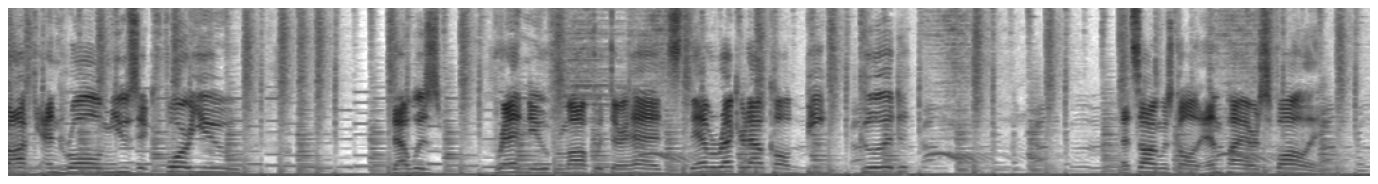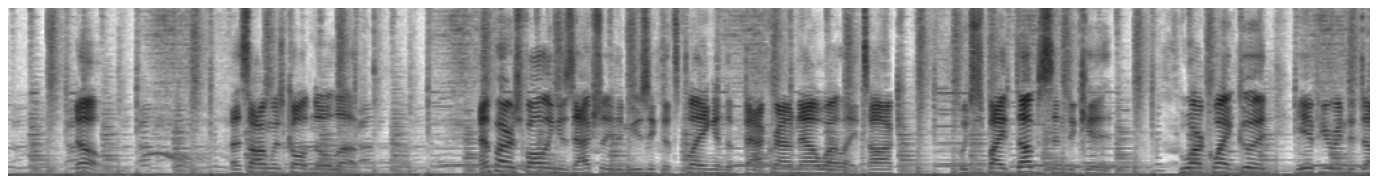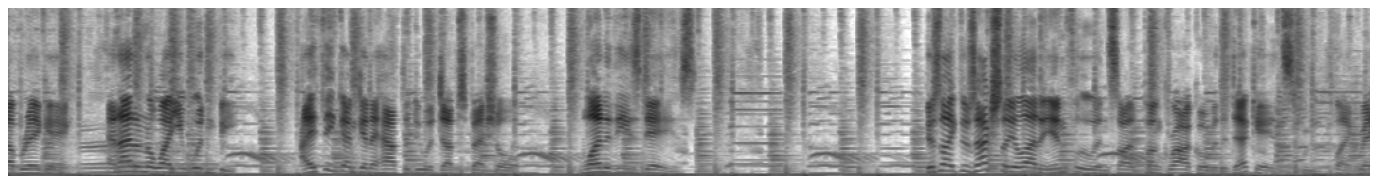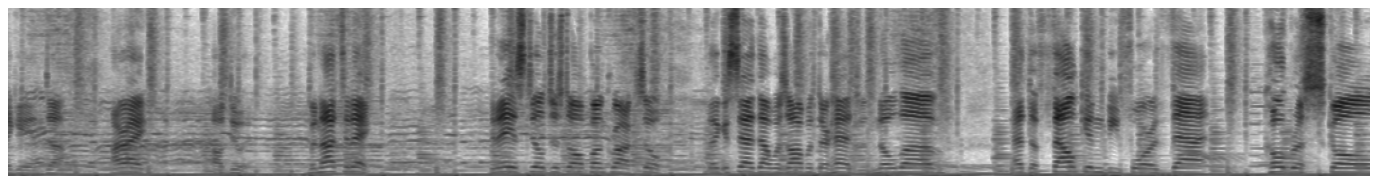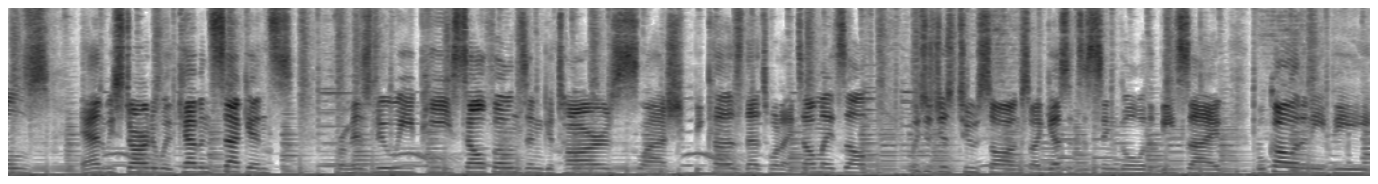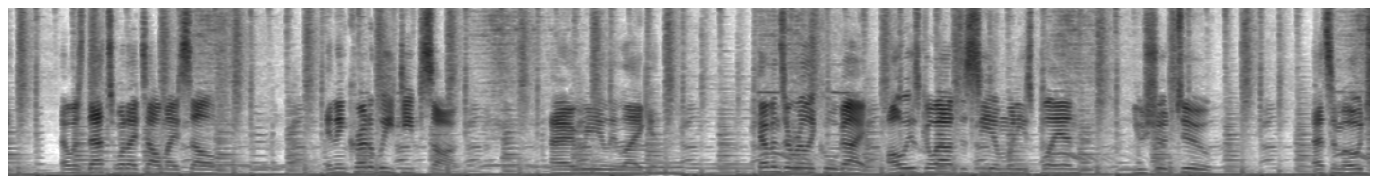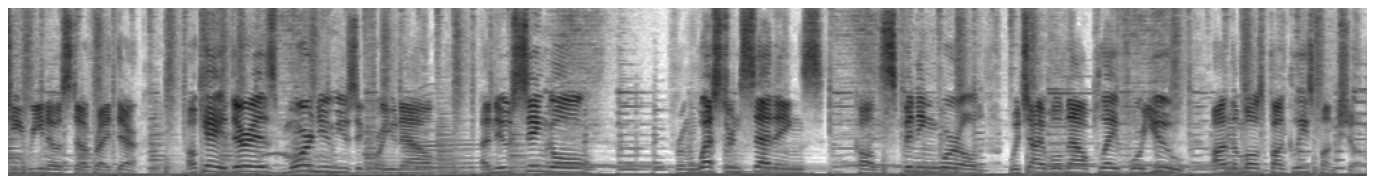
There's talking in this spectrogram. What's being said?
Rock and roll music for you. That was brand new from Off With Their Heads. They have a record out called Be Good. That song was called Empire's Falling. No, that song was called No Love. Empire's Falling is actually the music that's playing in the background now while I talk, which is by Dub Syndicate, who are quite good if you're into dub reggae. And I don't know why you wouldn't be. I think I'm gonna have to do a dub special one of these days. Because, like, there's actually a lot of influence on punk rock over the decades from, like, reggae and dub. Alright, I'll do it. But not today. Today is still just all punk rock. So, like I said, that was off with their heads with No Love. Had the Falcon before that, Cobra Skulls, and we started with Kevin Seconds from his new EP, Cell Phones and Guitars, slash Because That's What I Tell Myself, which is just two songs, so I guess it's a single with a B side. We'll call it an EP. That was That's What I Tell Myself. An incredibly deep song. I really like it. Kevin's a really cool guy. Always go out to see him when he's playing. You should too. That's some OG Reno stuff right there. Okay, there is more new music for you now. A new single from Western Settings called Spinning World, which I will now play for you on the Most Punk Least Punk show.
